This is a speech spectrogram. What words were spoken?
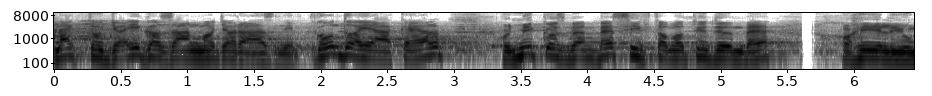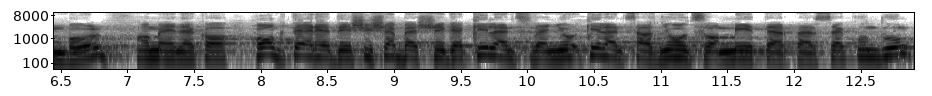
meg tudja igazán magyarázni. Gondolják el, hogy miközben beszívtam a tüdőmbe a héliumból, amelynek a hangterjedési sebessége 90, 980 méter per szekundum,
